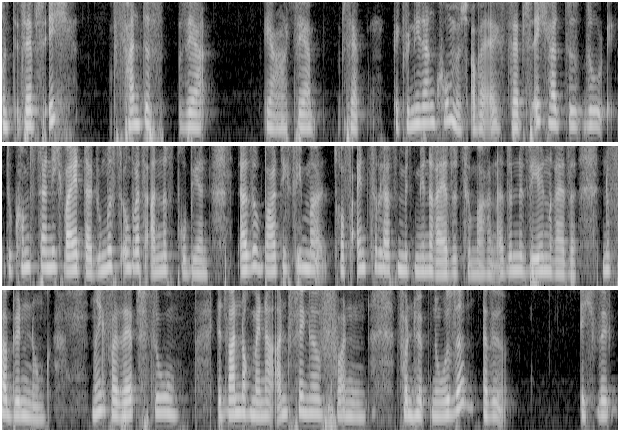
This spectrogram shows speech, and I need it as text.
Und selbst ich fand es sehr, ja, sehr, sehr ich will nicht sagen komisch, aber selbst ich hatte so, du kommst da nicht weiter, du musst irgendwas anderes probieren. Also bat ich sie mal darauf einzulassen, mit mir eine Reise zu machen, also eine Seelenreise, eine Verbindung. Ne, ich war selbst so, das waren noch meine Anfänge von, von Hypnose, also ich will,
